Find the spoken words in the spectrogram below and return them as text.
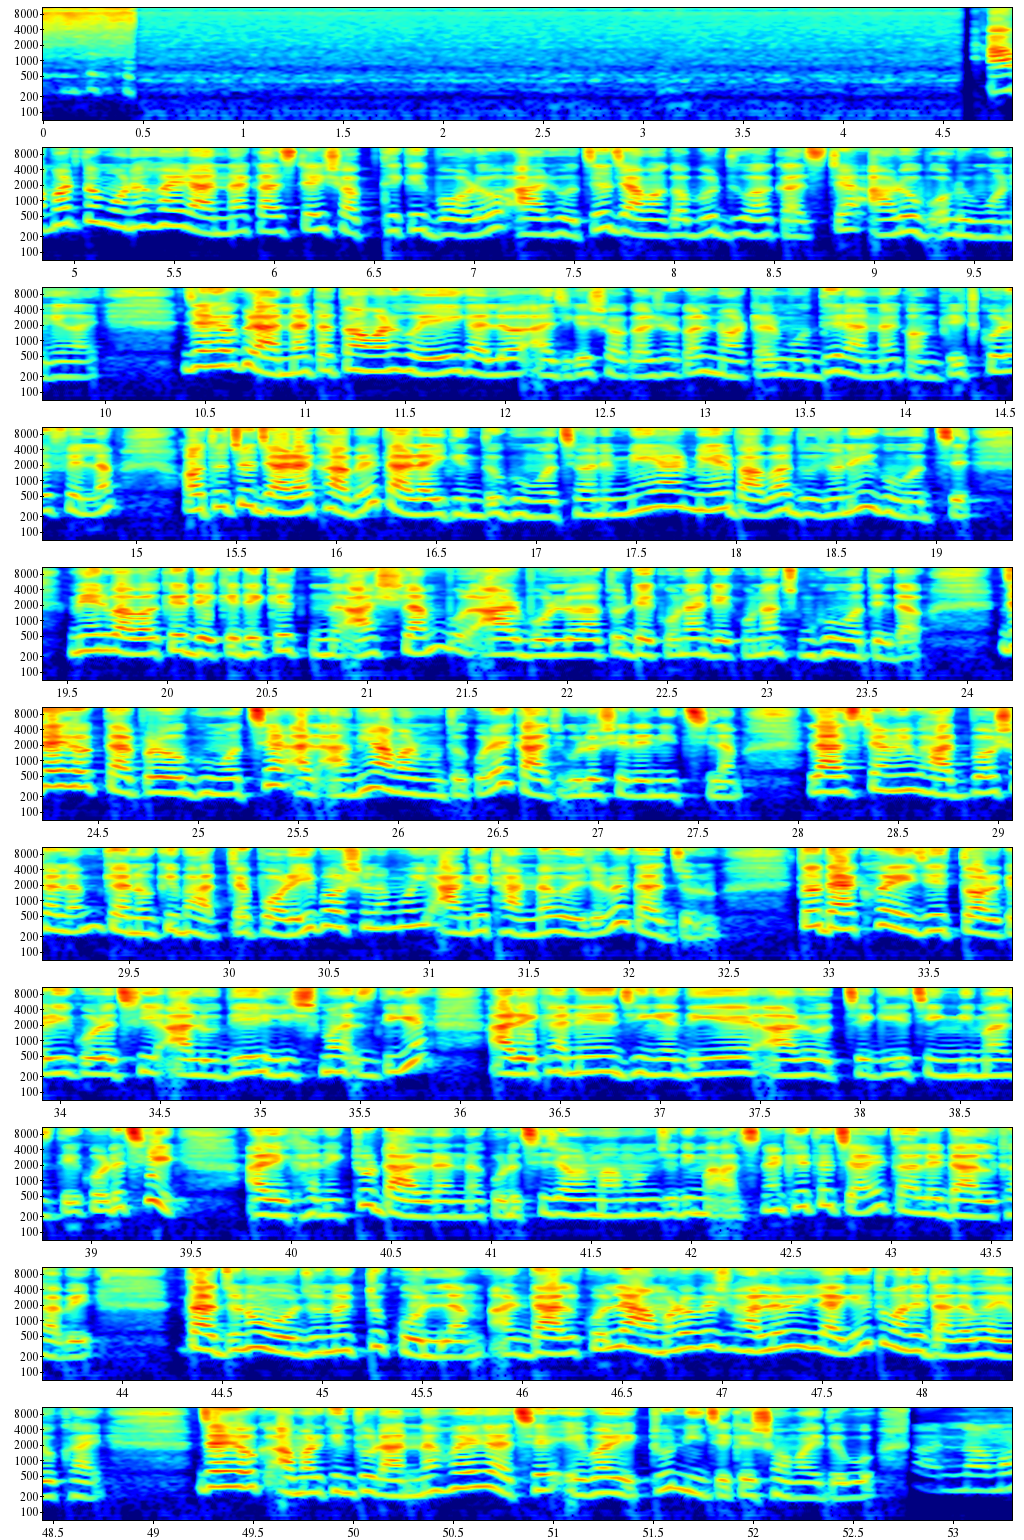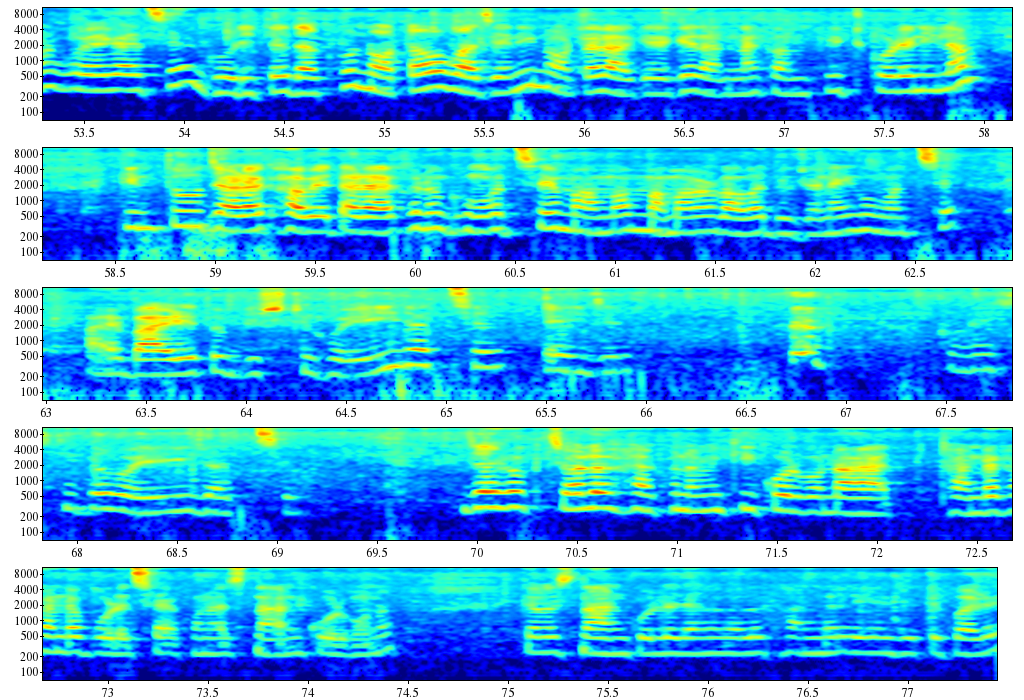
আমার তো মনে হয় রান্না কাজটাই সব থেকে বড়, আর হচ্ছে জামা কাপড় ধোয়া কাজটা আরও বড় মনে হয়। যাই হোক, রান্নাটা তো আমার হয়েই গেল। আজকে সকাল সকাল নটার মধ্যে রান্না কমপ্লিট করে ফেললাম। অথচ যারা খাবে তারাই কিন্তু ঘুমোচ্ছে। মানে মেয়ে আর মেয়ের বাবা দুজনেই ঘুমোচ্ছে। মেয়ের বাবাকে ডেকে ডেকে আসলাম, আর বলল, এত ডেকো না ডেকো না, ঘুমোতে দাও। যাই হোক, তারপর ও ঘুমোচ্ছে, আর আমি আমার মতো করে কাজগুলো সেরে নিচ্ছিলাম। লাস্টে আমি ভাত বসালাম, কেন কি ভাতটা পরেই বসালাম, ওই আগে ঠান্ডা হয়ে যাবে তার জন্য। তো দেখো, এই যে তরকারি করেছি আলু দিয়ে, ইলিশ মাছ দিয়ে, আর এখানে ঝিঙে দিয়ে, আর হচ্ছে গিয়ে চিংড়ি মাছ দিয়ে করেছি। আর এখানে একটু ডাল রান্না করেছি। যেমন মামাম যদি মাছ না খেতে চায়, তাহলে ডাল খাবে। তার জন্য ওর জন্য একটু করলাম। আর ডাল করলে আমারও বেশ ভালোই লাগে, তোমাদের দাদাভাইও খায়। যাই হোক, আমার কিন্তু রান্না হয়ে গেছে, এবার একটু নিজেকে সময় দেবো। রান্না আমার হয়ে গেছে। ঘড়িতে দেখো নটাও বাজেনি, নটার আগে আগে রান্না কমপ্লিট করে নিলাম। কিন্তু যারা খাবে তারা এখনও ঘুমোচ্ছে। মামা মামা আর বাবা দুজনেই ঘুমোচ্ছে। আর বাইরে তো বৃষ্টি হয়েই যাচ্ছে, এই যে। বৃষ্টি তো হয়েই যাচ্ছে। যাই হোক, চলো, এখন আমি কি করব? না, ঠান্ডা ঠান্ডা পড়েছে, এখন আর স্নান করব না। কেন স্নান করলে দেখা গেলো ঠান্ডা লেগে যেতে পারে।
